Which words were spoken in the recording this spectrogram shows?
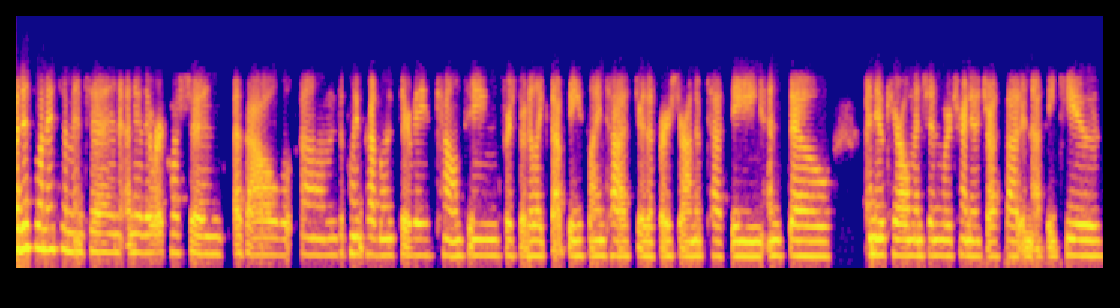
I just wanted to mention, I know there were questions about um, the point prevalence surveys counting for sort of like that baseline test or the first round of testing. And so I know Carol mentioned we're trying to address that in FAQs.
